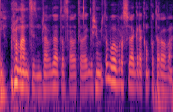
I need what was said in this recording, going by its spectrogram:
Mhm. romantyzm, prawda? To całe to jakbyśmy, to było po prostu jak gra komputerowa.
